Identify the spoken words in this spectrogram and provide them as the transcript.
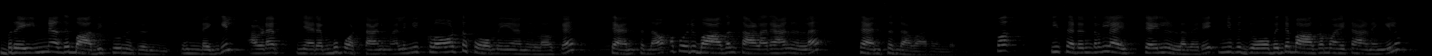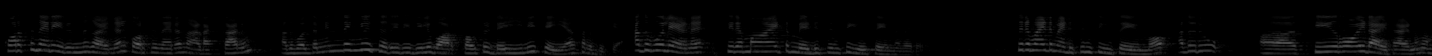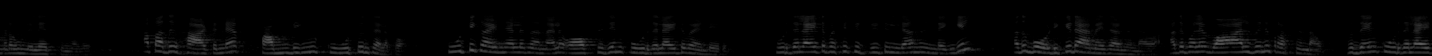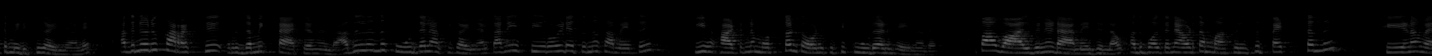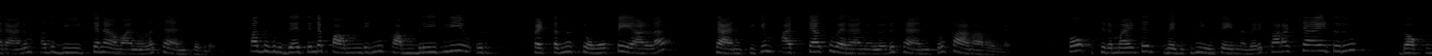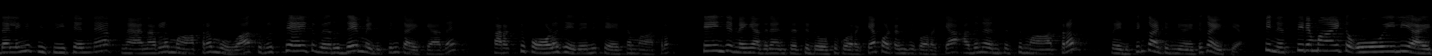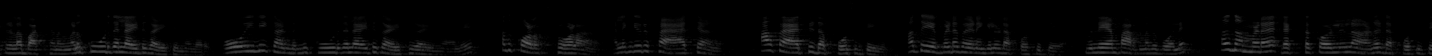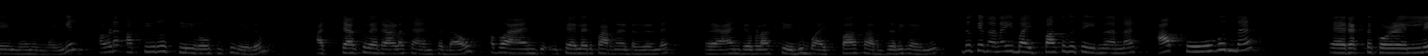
ബ്രെയിനിനെ അത് ബാധിച്ചു എന്നിട്ടുണ്ടെങ്കിൽ അവിടെ ഞരമ്പ് പൊട്ടാനും അല്ലെങ്കിൽ ക്ലോട്ട് ഫോം ചെയ്യാനുള്ളതൊക്കെ ചാൻസ് ഉണ്ടാവും. അപ്പോൾ ഒരു ഭാഗം തളരാനുള്ള ചാൻസ് ഉണ്ടാവാറുണ്ട്. അപ്പോൾ ഈ സെഡൻഡറി ലൈഫ് സ്റ്റൈൽ ഉള്ളവർ ഇനിയിപ്പോൾ ജോബിന്റെ ഭാഗമായിട്ടാണെങ്കിലും കുറച്ച് നേരം ഇരുന്ന് കഴിഞ്ഞാൽ കുറച്ച് നേരം നടക്കാനും അതുപോലെ തന്നെ എന്തെങ്കിലും ചെറിയ രീതിയിൽ വർക്കൗട്ട് ഡെയിലി ചെയ്യാൻ ശ്രദ്ധിക്കുക. അതുപോലെയാണ് സ്ഥിരമായിട്ട് മെഡിസിൻസ് യൂസ് ചെയ്യുന്നവർ സ്ഥിരമായിട്ട് മെഡിസിൻസ് യൂസ് ചെയ്യുമ്പോൾ അതൊരു സ്റ്റീറോയിഡ് ആയിട്ടാണ് നമ്മുടെ ഉള്ളിലെത്തുന്നത്. അപ്പോൾ അത് ഹാർട്ടിന്റെ പമ്പിങ് കൂട്ടും ചിലപ്പോൾ കൂട്ടിക്കഴിഞ്ഞാൽ എന്ന് പറഞ്ഞാൽ ഓക്സിജൻ കൂടുതലായിട്ട് വേണ്ടി വരും. കൂടുതലായിട്ട് പക്ഷെ കിട്ടിയിട്ടില്ല എന്നുണ്ടെങ്കിൽ അത് ബോഡിക്ക് ഡാമേജ് ആണ് ഉണ്ടാവുക. അതേപോലെ വാൽവിന് പ്രശ്നം ഉണ്ടാവും. ഹൃദയം കൂടുതലായിട്ട് മിടിച്ചു കഴിഞ്ഞാൽ അതിനൊരു കറക്റ്റ് റിതമിക് പാറ്റേൺ ഉണ്ട്. അതിൽ നിന്ന് കൂടുതലാക്കി കഴിഞ്ഞാൽ കാരണം ഈ സ്റ്റീറോയിഡ് എത്തുന്ന സമയത്ത് ഈ ഹാർട്ടിന്റെ മൊത്തം ടോണിസിറ്റി കൂടുകയാണ് ചെയ്യുന്നത്. അപ്പോൾ ആ വാൽവിന് ഡാമേജ് ഉണ്ടാവും. അതുപോലെ തന്നെ അവിടുത്തെ മസിൽസ് പെട്ടെന്ന് ക്ഷീണം വരാനും അത് വീക്കൻ ആവാനുള്ള ചാൻസ് ഉണ്ട്. അപ്പം അത് ഹൃദയത്തിന്റെ പമ്പിങ് കംപ്ലീറ്റ്ലി ഒരു പെട്ടെന്ന് സ്റ്റോപ്പ് ചെയ്യാനുള്ള ചാൻസിക്കും അറ്റാക്ക് വരാനുള്ള ഒരു ചാൻസും കാണാറുണ്ട്. അപ്പോൾ സ്ഥിരമായിട്ട് മെഡിസിൻ യൂസ് ചെയ്യുന്നവർ കറക്റ്റായിട്ടൊരു ഡോക്ടറുടെ അല്ലെങ്കിൽ ഫിസീഷ്യന്റെ മാനറിൽ മാത്രം പോവുക. തുടർച്ചയായിട്ട് വെറുതെ മെഡിസിൻ കഴിക്കാതെ കറക്റ്റ് ഫോളോ ചെയ്തതിന് ശേഷം മാത്രം ചേഞ്ച് ഉണ്ടെങ്കിൽ അതിനനുസരിച്ച് ഡോസ് കുറയ്ക്കുക പൊട്ടൻസി കുറയ്ക്കുക. അതിനനുസരിച്ച് മാത്രം മെഡിസിൻ കണ്ടിന്യൂ ആയിട്ട് കഴിക്കുക. പിന്നെ സ്ഥിരമായിട്ട് ഓയിലി ആയിട്ടുള്ള ഭക്ഷണങ്ങൾ കൂടുതലായിട്ട് കഴിക്കുന്നവർ. ഓയിലി കണ്ടന്റ് കൂടുതലായിട്ട് കഴിച്ചു കഴിഞ്ഞാൽ അത് കൊളസ്ട്രോൾ ആണ് അല്ലെങ്കിൽ ഒരു ഫാറ്റ് ആണ്. ആ ഫാറ്റ് ഡെപ്പോസിറ്റ് ചെയ്യും. അത് എവിടെ വേണമെങ്കിലും ഡെപ്പോസിറ്റ് ചെയ്യാം. മുന്നേ ഞാൻ പറഞ്ഞതുപോലെ അത് നമ്മുടെ രക്തക്കൊഴലിലാണ് ഡെപ്പോസിറ്റ് ചെയ്യുന്നതെന്നുണ്ടെങ്കിൽ അവിടെ അത്തീറോസ്ക്ലീറോസിസ് വരും. അറ്റാക്ക് വരാനുള്ള ചാൻസ് ഉണ്ടാവും. അപ്പോൾ ആൻജി ചിലർ പറഞ്ഞിട്ടുണ്ട് ആൻജിയോപ്ലാസ്റ്റ് ചെയ്തു ബൈപ്പാസ് സർജറി കഴിഞ്ഞു. ഇതൊക്കെ എന്ന് പറഞ്ഞാൽ ഈ ബൈപ്പാസ് ഒക്കെ ചെയ്യുന്നത് പറഞ്ഞാൽ ആ പോകുന്ന രക്തക്കുഴലിൽ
